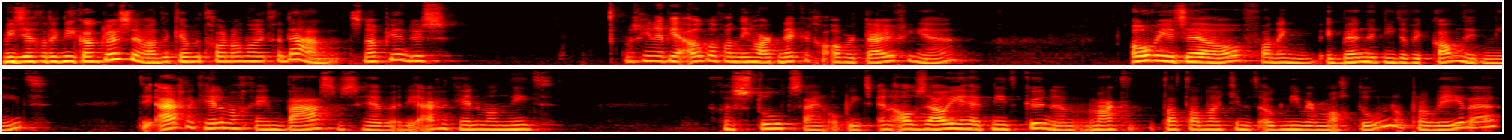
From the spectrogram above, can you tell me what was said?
wie zegt dat ik niet kan klussen? Want ik heb het gewoon nog nooit gedaan. Snap je? Dus Misschien heb jij ook wel van die hardnekkige overtuigingen over jezelf: van ik, ik ben dit niet of ik kan dit niet. Die eigenlijk helemaal geen basis hebben. Die eigenlijk helemaal niet gestoeld zijn op iets. En al zou je het niet kunnen, maakt dat dan dat je het ook niet meer mag doen of proberen?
